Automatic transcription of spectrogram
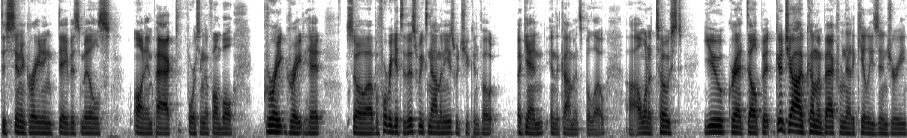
disintegrating Davis Mills on impact, forcing a fumble. Great, great hit. So uh, before we get to this week's nominees, which you can vote again in the comments below, uh, I want to toast you, Grant Delpit. Good job coming back from that Achilles injury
